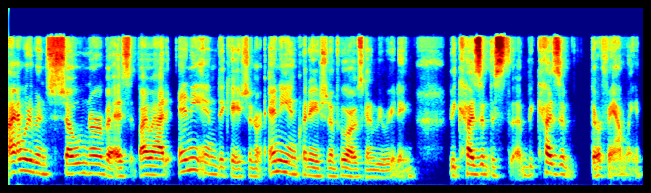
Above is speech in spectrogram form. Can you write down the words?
I would have been so nervous if I had any indication or any inclination of who I was going to be reading because of this because of their family.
